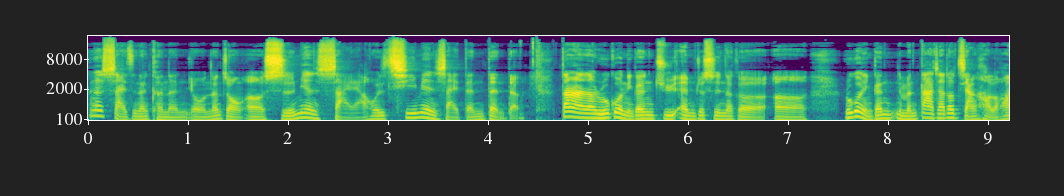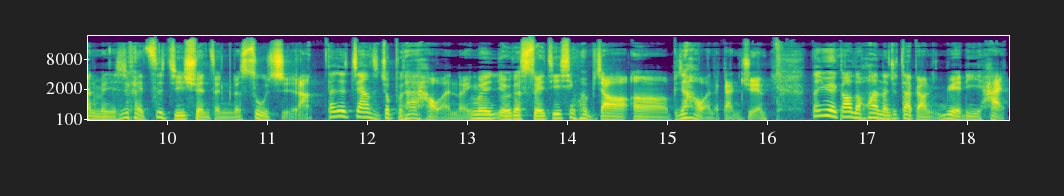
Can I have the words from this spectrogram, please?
那个骰子呢，可能有那种呃十面骰啊，或者七面骰等等的。当然了，如果你跟 GM 就是那个呃。如果你跟你们大家都讲好的话，你们也是可以自己选择你的数值啦。但是这样子就不太好玩了，因为有一个随机性会比较呃比较好玩的感觉。那越高的话呢，就代表你越厉害。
